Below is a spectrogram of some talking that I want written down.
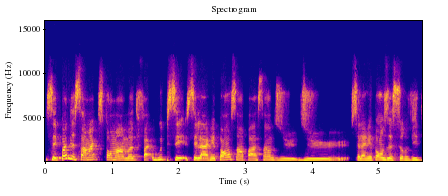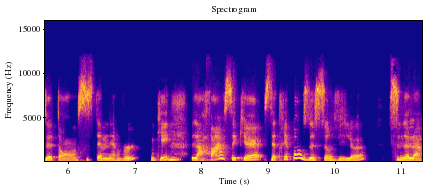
c'est pas nécessairement que tu tombes en mode oui, puis c'est la réponse en passant du, du c'est la réponse de survie de ton système nerveux. OK? Mm-hmm. L'affaire, c'est que cette réponse de survie-là, tu ne, la,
